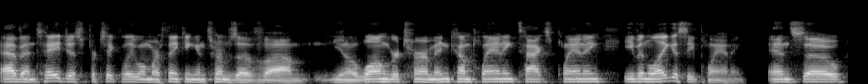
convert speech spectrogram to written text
advantageous particularly when we're thinking in terms of um, you know longer term income planning tax planning even legacy planning and so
